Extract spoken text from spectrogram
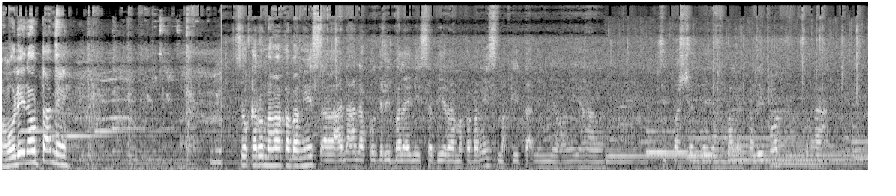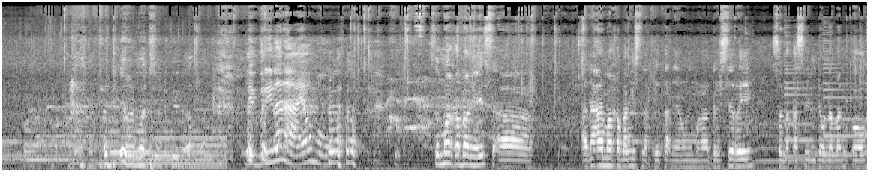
Manguli na unta eh. So karon mga kabangis, ah, anak-anak ko diri balay ni Sabira mga kabangis, makita ninyo ang iyang sitwasyon gayang balay palibot. So nga mo. Libre na na, ayaw mo. So mga kabangis, ah anaan mga kabangis nakita na yung mga grocery. So nakasweldo naman ko.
